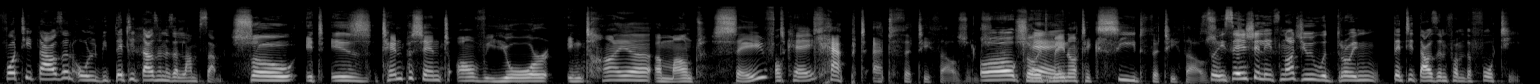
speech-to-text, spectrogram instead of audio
forty thousand, or will it be thirty thousand as a lump sum? So it is 10% of your entire amount saved, Okay. capped at 30,000. Okay. So it may not exceed 30,000. So essentially, it's not you withdrawing thirty thousand from the forty.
